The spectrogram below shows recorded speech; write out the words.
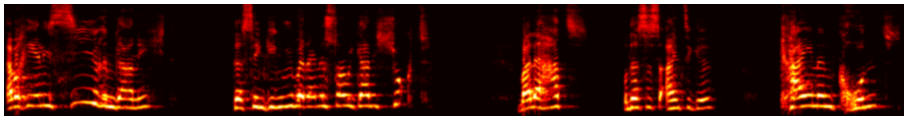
aber realisieren gar nicht, dass den Gegenüber deine Story gar nicht juckt. Weil er hat, und das ist das Einzige, keinen Grund,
